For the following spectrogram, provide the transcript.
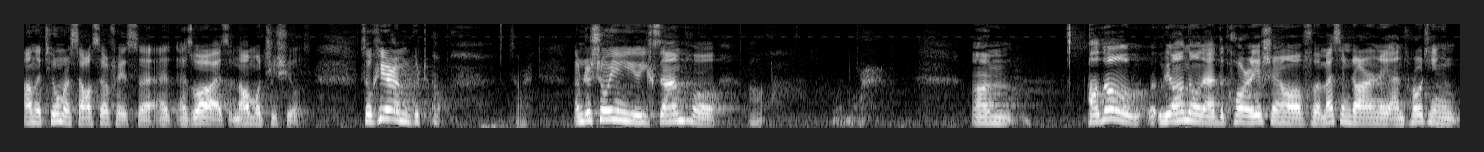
on the tumor cell surface uh, as well as normal tissues. So here I'm, oh, sorry, I'm just showing you example um, although we all know that the correlation of messenger RNA and protein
